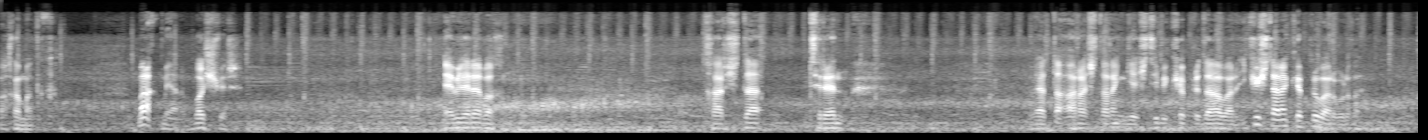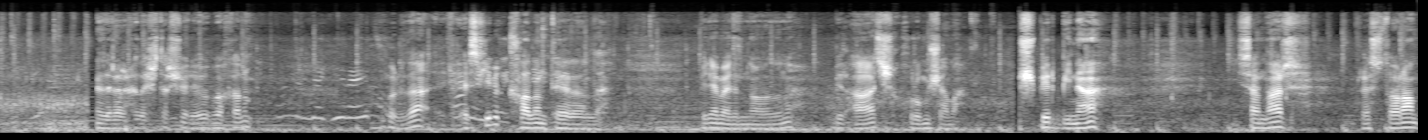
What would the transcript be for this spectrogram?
Bakamadık. Bakmayalım. Boş ver. Evlere bakın. Karşıda tren veyahut da araçların geçtiği bir köprü daha var. 2-3 tane köprü var burada. Nedir arkadaşlar şöyle bir bakalım. Burada eski bir kalıntı herhalde. Bilemedim ne olduğunu. Bir ağaç kurumuş ama. Bir bina. İnsanlar restoran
